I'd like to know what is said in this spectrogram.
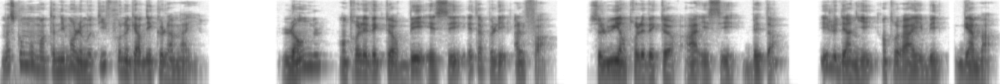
Masquons momentanément le motif pour ne garder que la maille. L'angle entre les vecteurs B et C est appelé alpha, celui entre les vecteurs A et C bêta, et le dernier entre A et B gamma.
